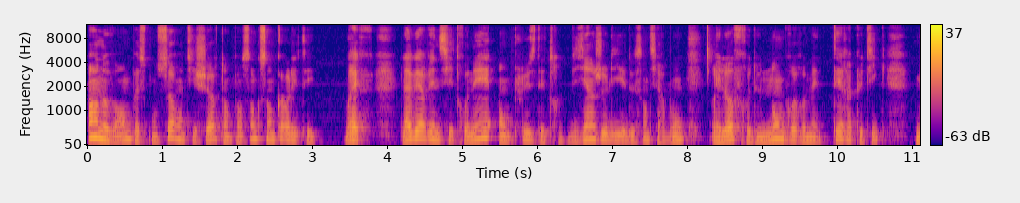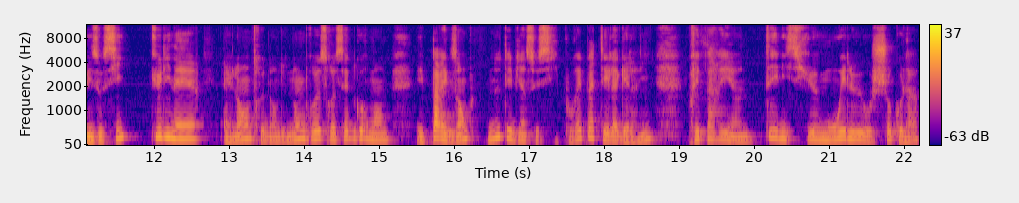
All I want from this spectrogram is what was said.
en novembre parce qu'on sort en t-shirt en pensant que c'est encore l'été. Bref, la verveine citronnée, en plus d'être bien jolie et de sentir bon, elle offre de nombreux remèdes thérapeutiques, mais aussi culinaires. Elle entre dans de nombreuses recettes gourmandes. Et par exemple, notez bien ceci, pour épater la galerie, préparez un délicieux moelleux au chocolat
